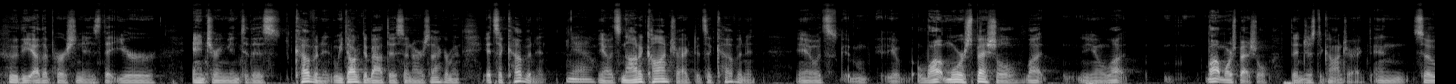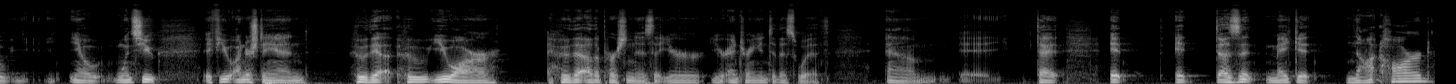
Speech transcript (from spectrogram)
who the other person is that you're entering into this covenant. We talked about this in our sacrament. It's a covenant. Yeah. You know, it's not a contract, it's a covenant. You know, it's you know, a lot more special, a lot you know, a lot lot more special than just a contract. And so you know, once you if you understand who the who you are who the other person is that you're you're entering into this with. Um, that it it doesn't make it not hard,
